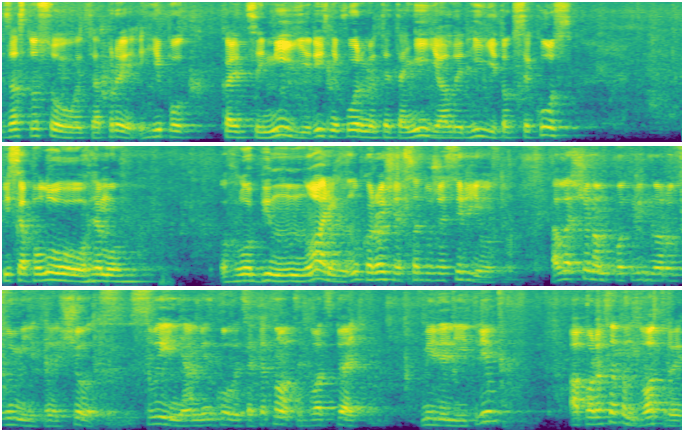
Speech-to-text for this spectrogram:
застосовується при гіпокальцемії, різні форми тетанії, алергії, токсикоз, після пологового гемоглобінарію. Ну, коротше, все дуже серйозно. Але що нам потрібно розуміти, що свиня мінколиться 15-25 мл, а поросятам 2-3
